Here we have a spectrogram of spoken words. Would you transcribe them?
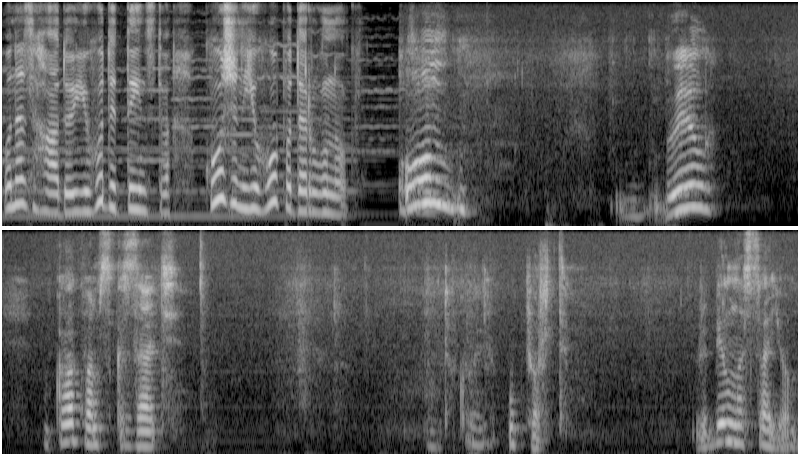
вона згадує його дитинства, кожен його подарунок. Он был, ну как вам сказать, он такой упертый. Любил на своем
